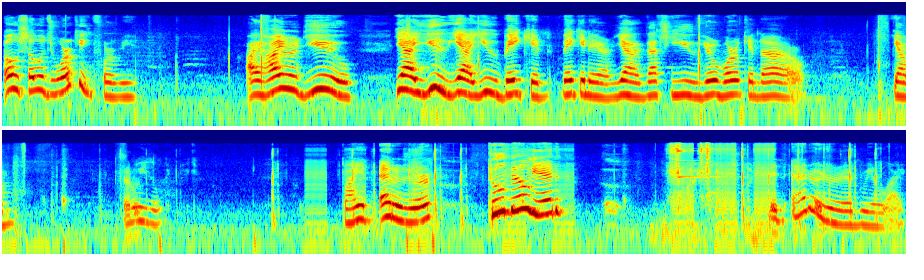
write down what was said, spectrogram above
Oh, someone's working for me. I hired you. Yeah, you. Yeah, you. Bacon. Bacon air. Yeah, that's you. You're working now. Yum. I don't even like. Buy an editor. Two million an editor in real life.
